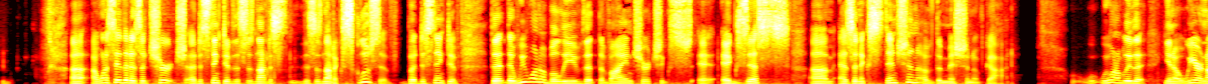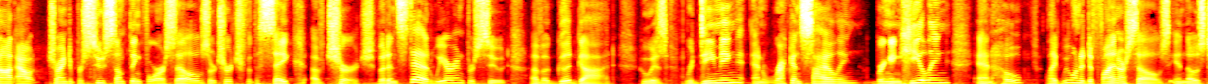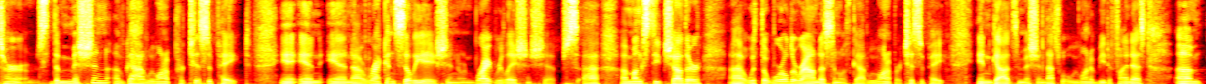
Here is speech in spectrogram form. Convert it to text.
uh, I want to say that as a church, uh, distinctive. This is not this is not exclusive, but distinctive. That that we want to believe that the Vine Church ex- exists um, as an extension of the mission of God. We want to believe that you know we are not out trying to pursue something for ourselves or church for the sake of church, but instead we are in pursuit of a good God who is redeeming and reconciling, bringing healing and hope. Like we want to define ourselves in those terms. The mission of God. We want to participate in in, in uh, reconciliation and right relationships uh, amongst each other, uh, with the world around us, and with God. We want to participate in God's mission. That's what we want to be defined as. Um,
